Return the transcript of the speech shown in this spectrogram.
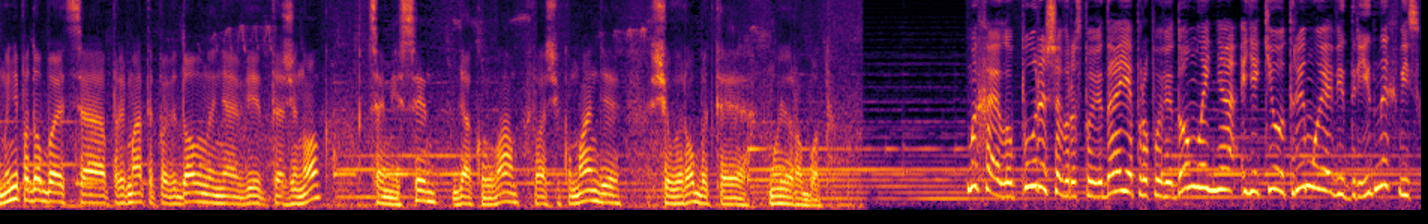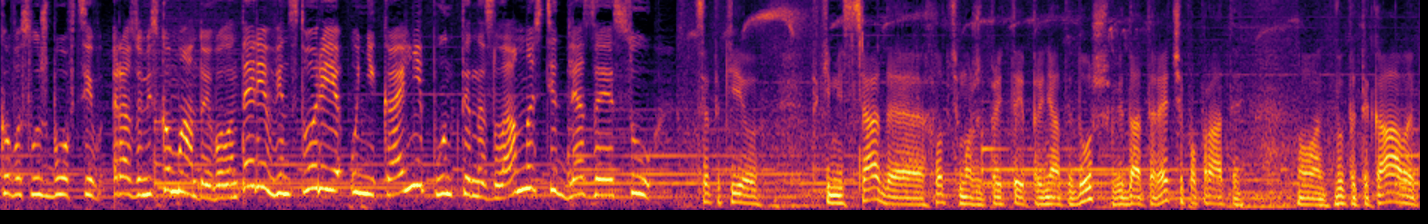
Мені подобається приймати повідомлення від жінок. Це мій син. Дякую вам, вашій команді, що ви робите мою роботу. Михайло Пуришев розповідає про повідомлення, які отримує від рідних військовослужбовців. Разом із командою волонтерів він створює унікальні пункти незламності для ЗСУ. Це такі, такі місця, де хлопці можуть прийти, прийняти душ, віддати речі попрати, от, випити кави.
